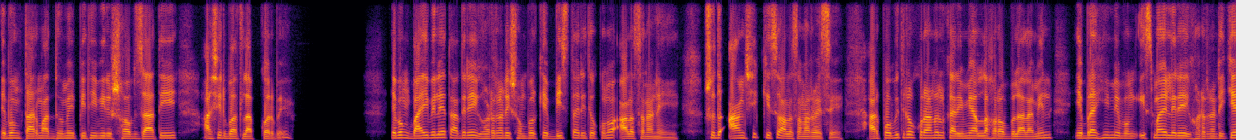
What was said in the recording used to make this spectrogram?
এবং তার মাধ্যমে পৃথিবীর সব জাতি আশীর্বাদ লাভ করবে। এবং বাইবেলে তাদের এই ঘটনাটি সম্পর্কে বিস্তারিত কোনো আলোচনা নেই। শুধু আংশিক কিছু আলোচনা রয়েছে। আর পবিত্র কোরআনুল কারিমে আল্লাহ রব্বুল আলমিন ইব্রাহিম এবং ইসমাইলের এই ঘটনাটিকে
